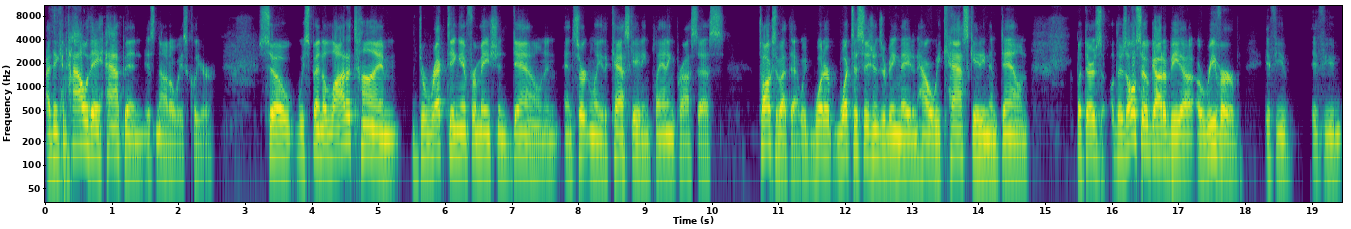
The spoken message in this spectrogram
I think how they happen is not always clear. So we spend a lot of time directing information down, and, and certainly the cascading planning process talks about that. We what are what decisions are being made and how are we cascading them down. But there's there's also got to be a, a reverb if you if you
